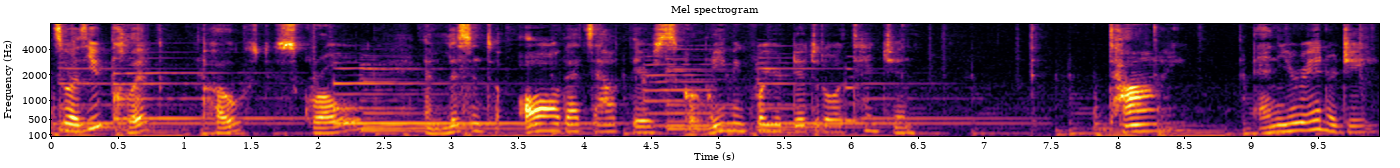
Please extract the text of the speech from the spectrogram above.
So as you click, post, scroll, and listen to all that's out there screaming for your digital attention, time, and your energy,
